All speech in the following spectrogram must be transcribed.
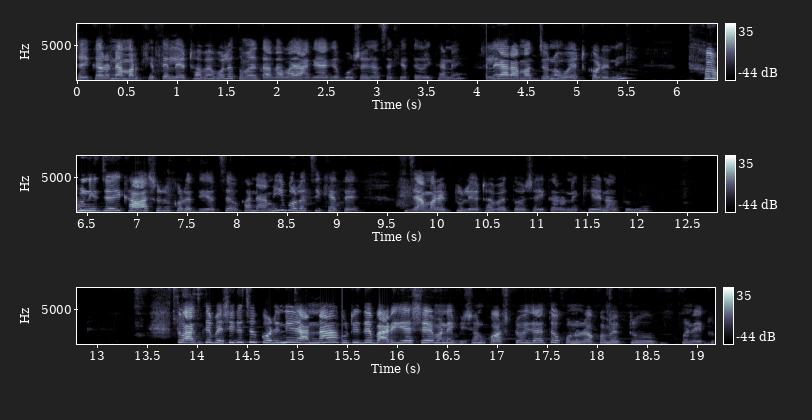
সেই কারণে আমার খেতে লেট হবে বলে তোমার দাদাভাই আগে আগে বসে গেছে খেতে ওইখানে। ছেলে আর আমার জন্য ওয়েট করেনি। তো নিজেই খাওয়া শুরু করে দিয়েছে ওখানে। আমিই বলেছি খেতে যে আমার একটু লেট হবে, তো সেই কারণে খেয়ে নাও তুমি। তো আজকে বেশি কিছু করিনি রান্না। ছুটিতে বাড়ি এসে মানে ভীষণ কষ্ট হয়ে যায় তো, কোনো রকম একটু মানে একটু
